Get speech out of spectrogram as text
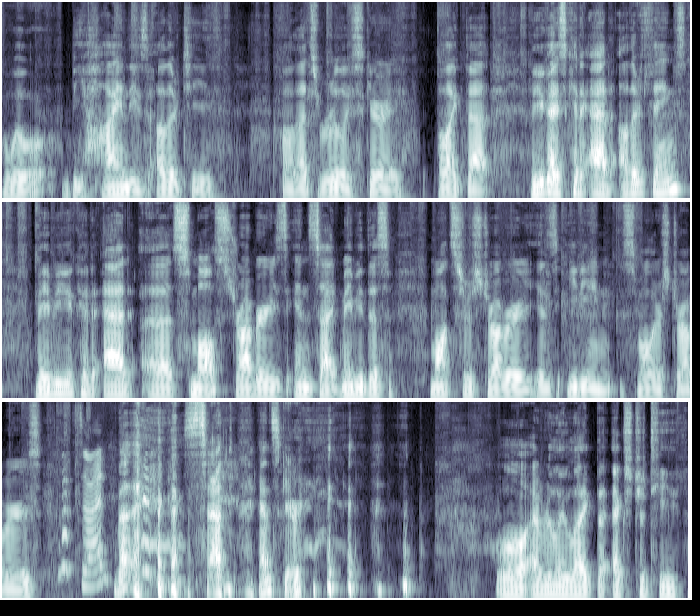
Behind these other teeth. Oh, that's really scary. I like that. Now you guys could add other things. Maybe you could add uh, small strawberries inside. Maybe this monster strawberry is eating smaller strawberries. That's sad. That sad and scary. well, I really like the extra teeth.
